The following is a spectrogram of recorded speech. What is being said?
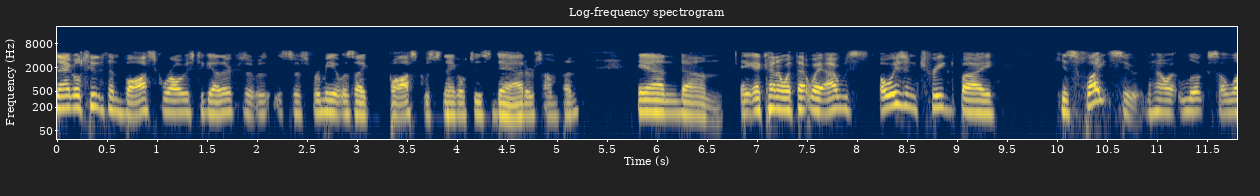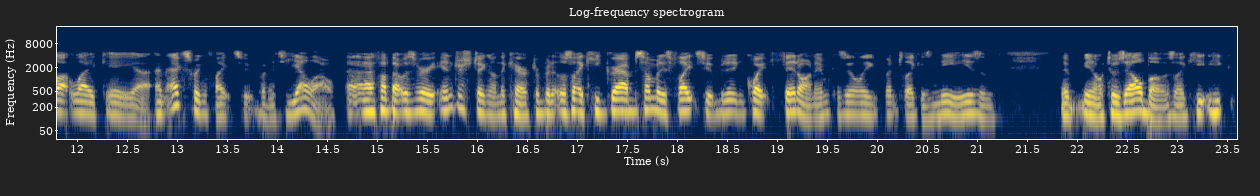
Snaggletooth and Bossk were always together because it was so for me it was like Bossk was Snaggletooth's dad or something, and um, I, I kind of went that way. I was always intrigued by his flight suit and how it looks a lot like a uh, an X-wing flight suit, but it's yellow. And I thought that was very interesting on the character. But it was like he grabbed somebody's flight suit, but it didn't quite fit on him because it only went to like his knees and you know to his elbows. Like he he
